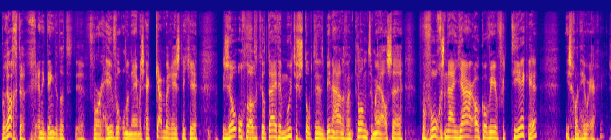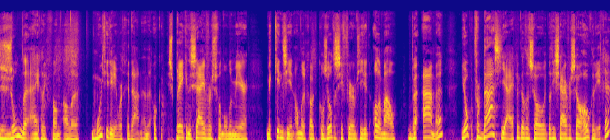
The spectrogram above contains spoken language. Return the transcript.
prachtig. En ik denk dat het eh, voor heel veel ondernemers herkenbaar is dat je zo ongelooflijk veel tijd en moeite stopt in het binnenhalen van klanten. Maar ja, als ze vervolgens na een jaar ook alweer vertrekken, is gewoon heel erg zonde eigenlijk van alle moeite die erin wordt gedaan. En ook sprekende cijfers van onder meer McKinsey en andere grote consultancy firms die dit allemaal beamen. Job, verbaast je eigenlijk dat, het zo, dat die cijfers zo hoog liggen?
